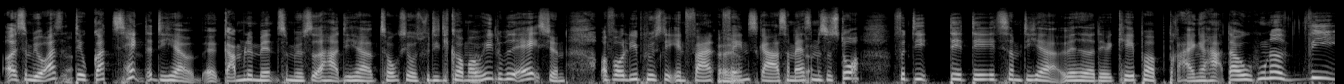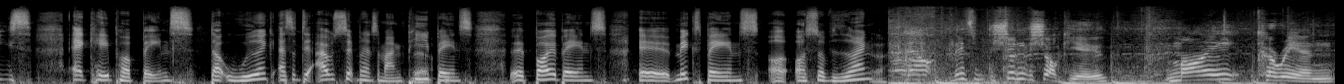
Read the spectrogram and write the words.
og som jo også, ja. det er jo godt tænkt af de her øh, gamle mænd, som jo sidder og har de her talkshows, fordi de kommer jo helt ud i Asien og får lige pludselig en fan, Ja, ja, ja. ja. fanskare, som er ja. simpelthen så stor, fordi det er det, som de her, hvad hedder det, K-pop-drenge har. Der er jo hundredvis af K-pop-bands derude, ikke? Altså, det er jo simpelthen så mange pige-bands, øh, boy-bands, øh, mix-bands og, og så videre, ikke? Ja. Now, this shouldn't shock you. My Korean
